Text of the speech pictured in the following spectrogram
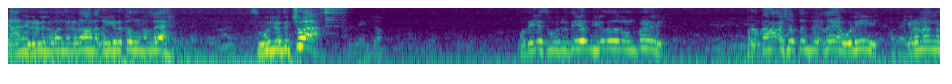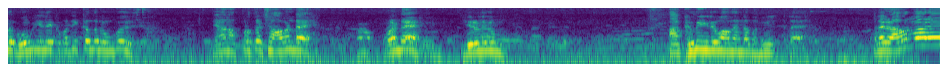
ഞാൻ ഇരുളിൽ വന്ന് ഇരുളാണ് കൈയെടുക്കുന്നുണ്ടല്ലേ സൂര്യൻ ഉദിച്ചുവാ ഉദയ സൂര്യ ഉദയം ചെയ്യുന്നതിന് മുമ്പ് പ്രകാശത്തിന്റെ അല്ലെ ഒളി കിരണങ്ങൾ ഭൂമിയിലേക്ക് പതിക്കുന്നതിന് മുമ്പ് ഞാൻ അപ്രത്യക്ഷമാവണ്ടേ വേണ്ടേ ഇരുളിലും അഗ്നിയിലുമാണ് എന്റെ ഭംഗി അല്ലേ? അല്ലെ രാവന്മാരെ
